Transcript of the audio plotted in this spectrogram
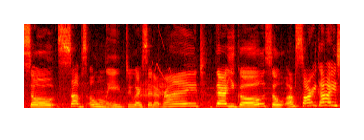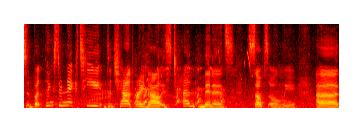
So, subs only. Do I say that right? There you go. So, I'm sorry guys, but thanks to Nick T, the chat right now is 10 minutes. Subs only. Uh,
